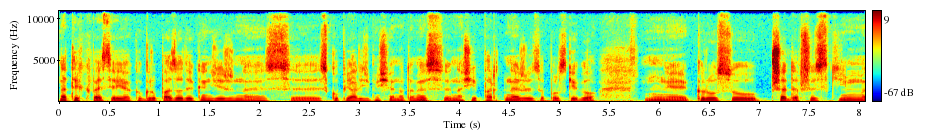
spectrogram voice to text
na tych kwestiach jako Grupa Azoty Kędzierzyn skupialiśmy się, natomiast nasi partnerzy z Opolskiego KRUS-u przede wszystkim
